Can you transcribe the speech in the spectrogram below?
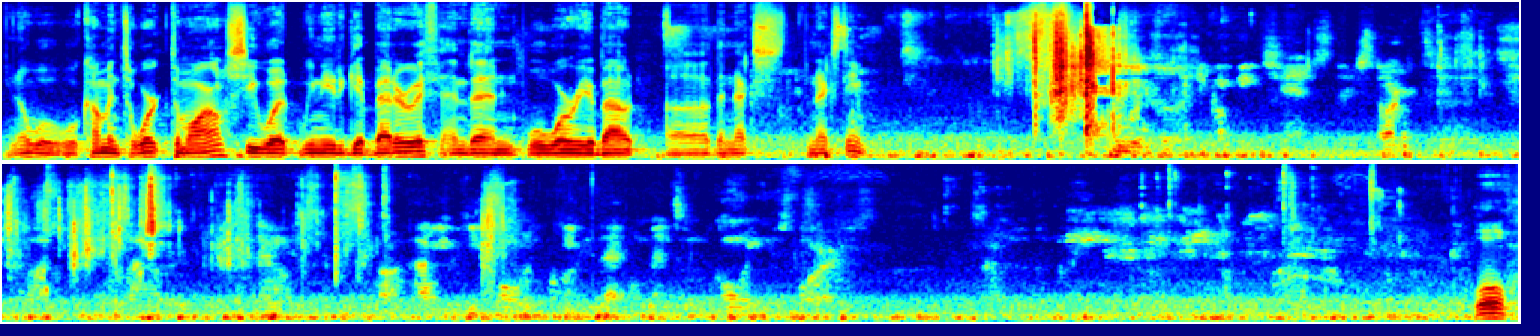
you know we'll, we'll, come into work tomorrow, see what we need to get better with, and then we'll worry about uh, the next the next team. How do you keep on keeping that momentum going as far as Well,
